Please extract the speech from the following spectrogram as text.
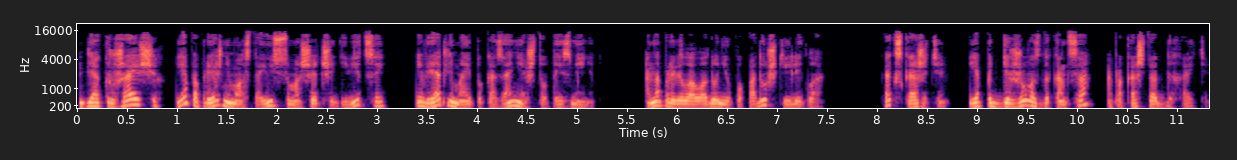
Для окружающих я по-прежнему остаюсь сумасшедшей девицей, и вряд ли мои показания что-то изменят. Она провела ладонью по подушке и легла. «Как скажете. Я поддержу вас до конца, а пока что отдыхайте».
